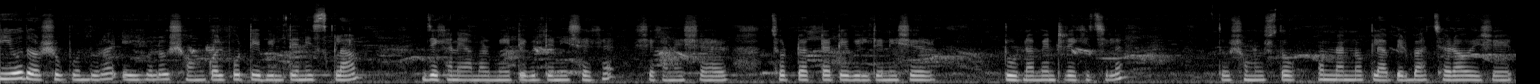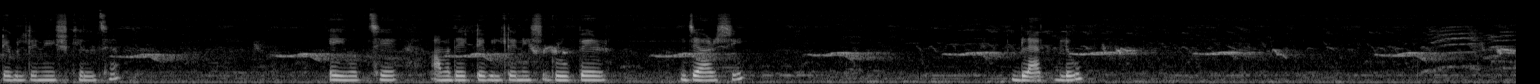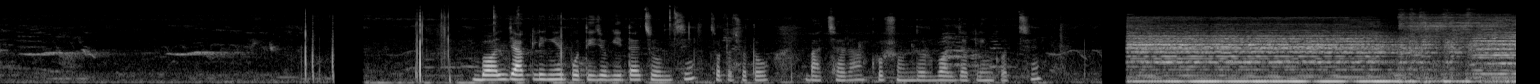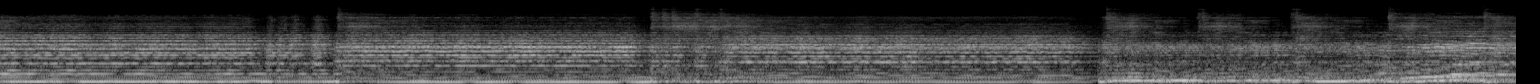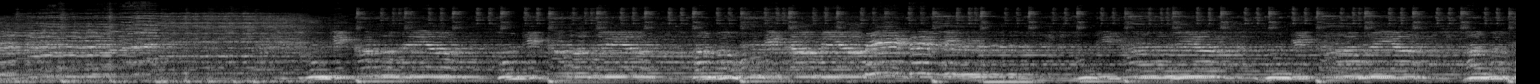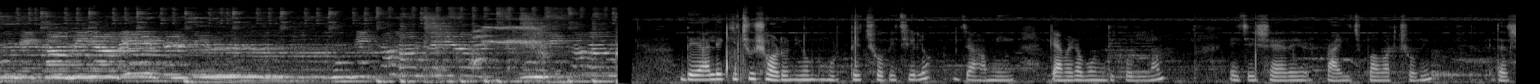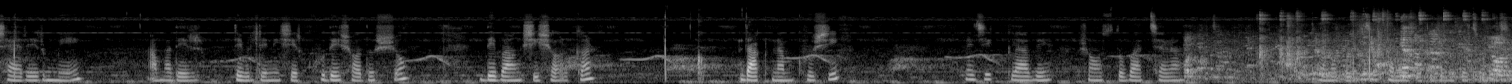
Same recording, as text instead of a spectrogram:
প্রিয় দর্শক বন্ধুরা, এই হলো সংকল্প টেবিল টেনিস ক্লাব, যেখানে আমার মেয়ে টেবিল টেনিস শেখে। সেখানে স্যার ছোট্ট একটা টেবিল টেনিসের টুর্নামেন্ট রেখেছিলেন। তো সমস্ত অন্যান্য ক্লাবের বাচ্চারাও এসে টেবিল টেনিস খেলছে। এই হচ্ছে আমাদের টেবিল টেনিস গ্রুপের জার্সি ব্ল্যাক ব্লু বল জাগলিংয়ের প্রতিযোগিতা চলছে। ছোট ছোট বাচ্চারা খুব সুন্দর বল জাগলিং করছে। होंगी দেয়ালে কিছু স্মরণীয় মুহূর্তের ছবি ছিল, যা আমি ক্যামেরাবন্দি করলাম। এই যে স্যারের প্রাইজ পাওয়ার ছবি, এটা স্যারের মেয়ে, আমাদের টেবিল টেনিসের খুদে সদস্য, দেবাংশী সরকার। ডাকনাম খুশি। এই যে ক্লাবে সমস্ত বাচ্চারা খেলা করছে খেলার প্রতিযোগিতা চলছে।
